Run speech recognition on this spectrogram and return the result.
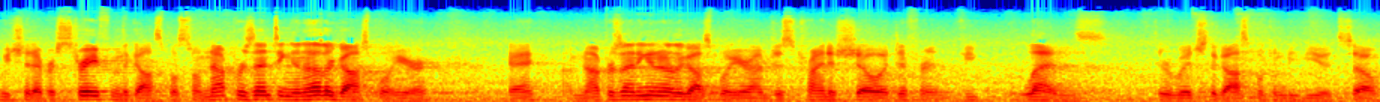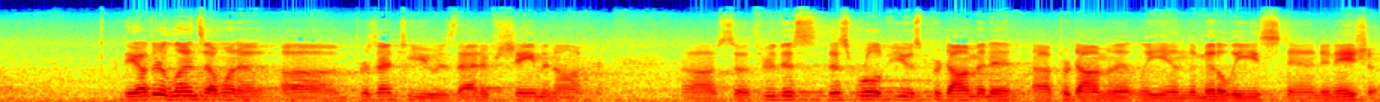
we should ever stray from the gospel. So I'm not presenting another gospel here. Okay? I'm not presenting another gospel here. I'm just trying to show a different lens through which the gospel can be viewed. So the other lens I want to uh, present to you is that of shame and honor. Uh, so through this, this worldview is predominant, uh, predominantly in the Middle East and in Asia.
